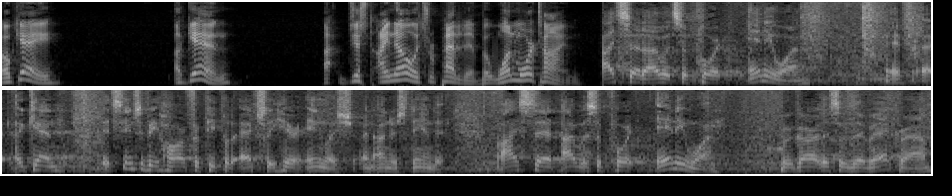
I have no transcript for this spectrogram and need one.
Okay. Again, I, just I know it's repetitive, but one more time. I said I would support anyone. If again, it seems to be hard for people to actually hear English and understand it. I said I would support anyone, regardless of their background.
